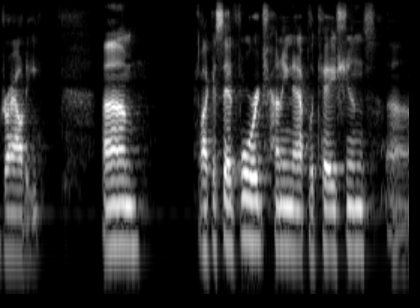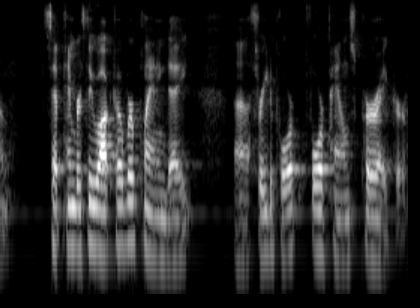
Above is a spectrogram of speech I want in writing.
droughty. Um, like I said, forage hunting applications. September through October planting date, uh, three to four, four pounds per acre.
